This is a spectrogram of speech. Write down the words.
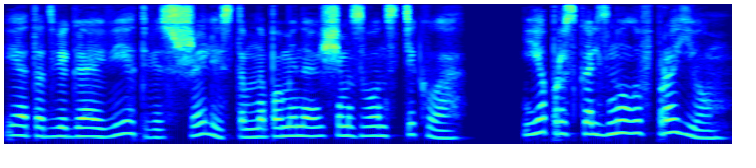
и отодвигая ветви с шелестом, напоминающим звон стекла. Я проскользнула в проем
